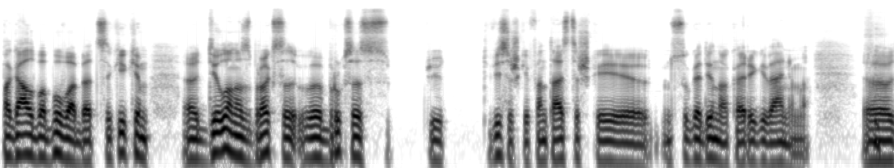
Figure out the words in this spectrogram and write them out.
pagalba buvo, bet sakykime, Dylanas Bruksas, Bruksas visiškai fantastiškai sugadino karį gyvenimą. E,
